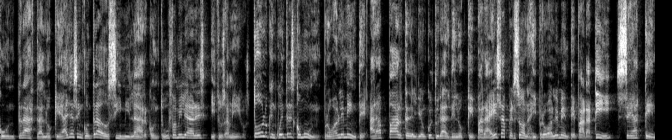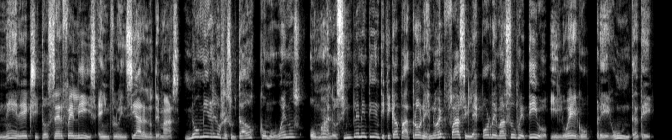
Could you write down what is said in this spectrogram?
contrasta lo que hayas encontrado similar con tus familiares y tus amigos. Todo lo que encuentres común probablemente hará parte del guion cultural de lo que para esas personas y probablemente para ti sea tener éxito, ser feliz e influenciar a los demás. No mires los resultados como buenos o malos, simplemente identifica patrones, no es fácil, es por demás subjetivo. Y luego pregúntate,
